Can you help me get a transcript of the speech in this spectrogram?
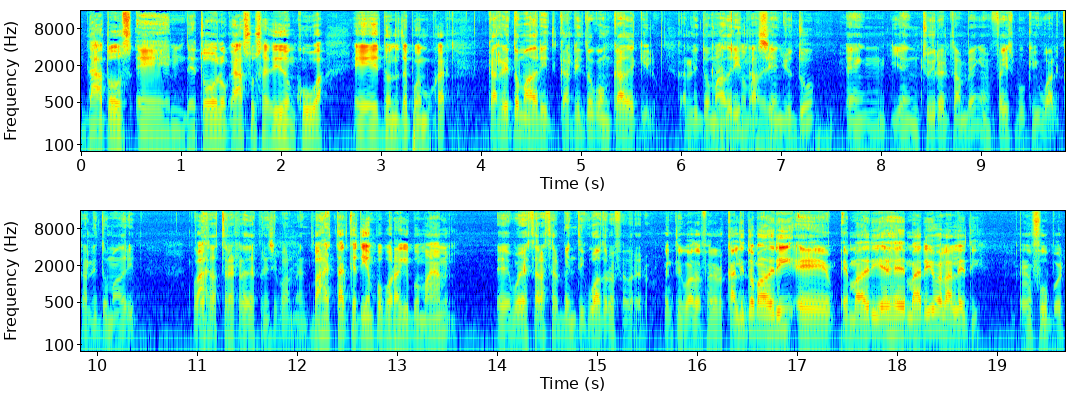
datos eh, de todo lo que ha sucedido en Cuba, eh, ¿dónde te pueden buscar? Carlito Madrid, Carlito con cada kilo. Carlito, Madrid, Madrid. así en YouTube en, y en Twitter también, en Facebook igual, Carlito Madrid. Por Va- esas tres redes principalmente. ¿Vas a estar qué tiempo por aquí por Miami? Eh, voy a estar hasta el 24 de febrero. 24 de febrero. Carlito Madrid, eh, en Madrid, ¿eres el Madrid o el Atleti? En el fútbol.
